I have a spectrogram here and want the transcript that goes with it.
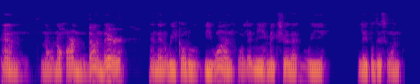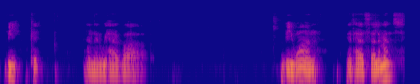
And no, no harm done there. And then we go to V1. Well, let me make sure that we label this one V. Okay. And then we have uh, V1 it has elements,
